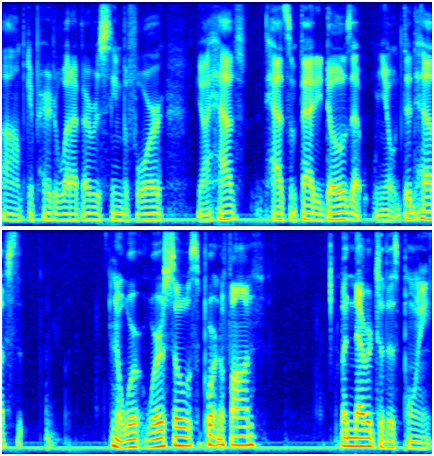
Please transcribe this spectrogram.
um, compared to what I've ever seen before. You know, I have had some fatty does that you know did have, you know, we were were so supporting a fawn, but never to this point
